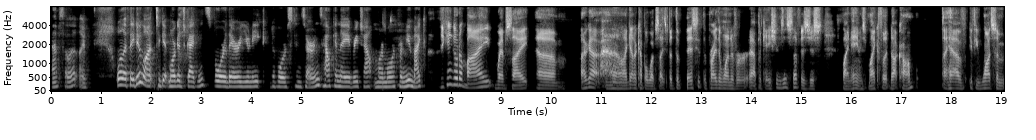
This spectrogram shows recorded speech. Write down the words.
Absolutely. Well, if they do want to get mortgage guidance for their unique divorce concerns, how can they reach out and learn more from you, Mike? They can go to my website. Um, I got I, I got a couple websites, but the best, the probably the one of our applications and stuff is just my name is mikefoote.com. I have, if you want some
